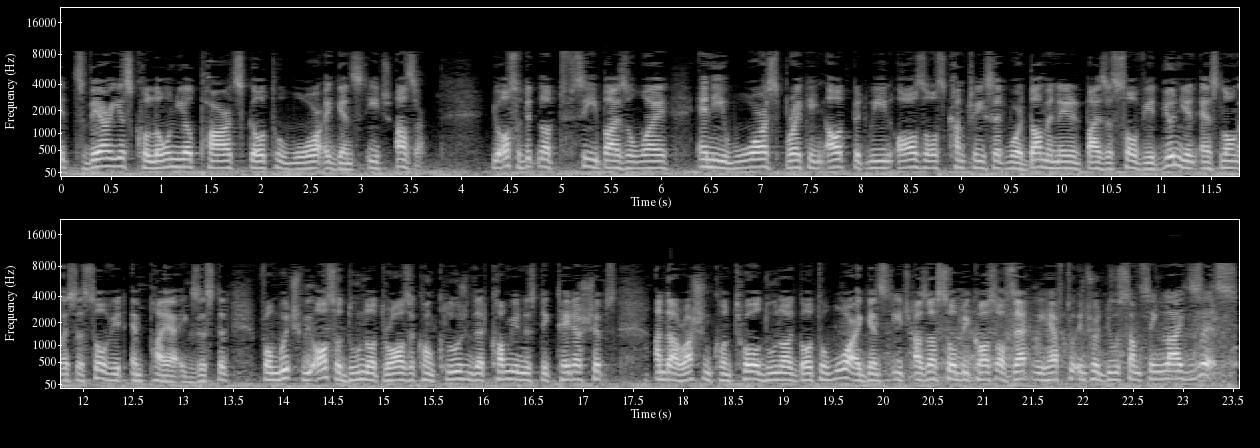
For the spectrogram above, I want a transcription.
its various colonial parts go to war against each other. You also did not see, by the way, any wars breaking out between all those countries that were dominated by the Soviet Union as long as the Soviet Empire existed, from which we also do not draw the conclusion that communist dictatorships under Russian control do not go to war against each other. So because of that, we have to introduce something like this.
